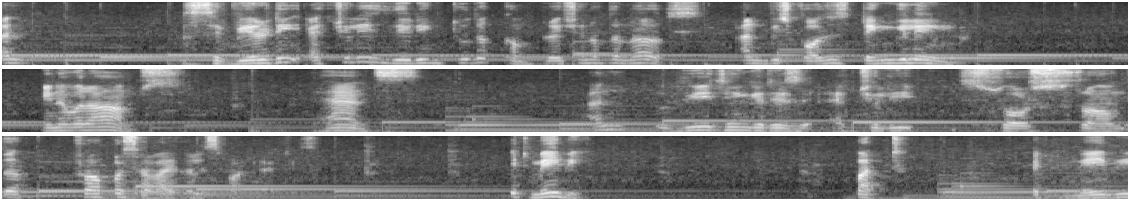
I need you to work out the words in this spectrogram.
And the severity actually is leading to the compression of the nerves and which causes tingling in our arms, hands. And we think it is actually sourced from the proper cervical spondylitis. It may be but it may be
